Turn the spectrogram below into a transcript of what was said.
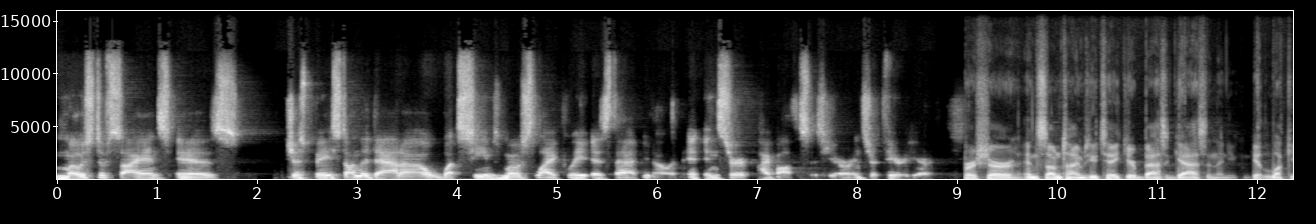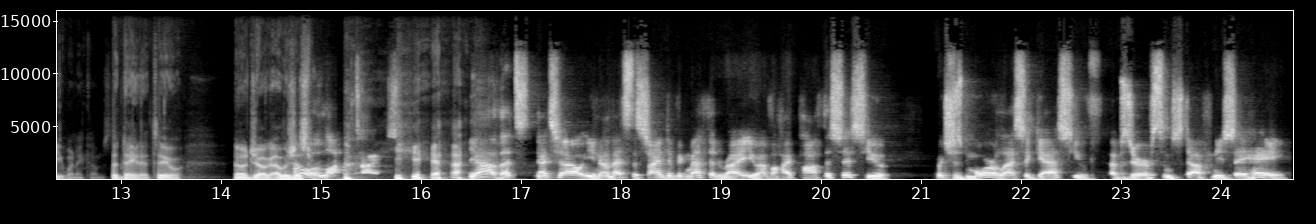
most of science is just based on the data. What seems most likely is that you know insert hypothesis here or insert theory here. For sure. And sometimes you take your best guess and then you can get lucky when it comes to data too. No joke. I was just oh, a lot of times. Yeah. Yeah that's that's how you know that's the scientific method right? You have a hypothesis you which is more or less a guess. You've observed some stuff and you say, hey,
